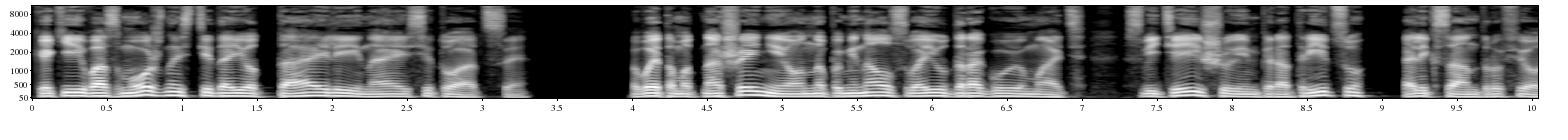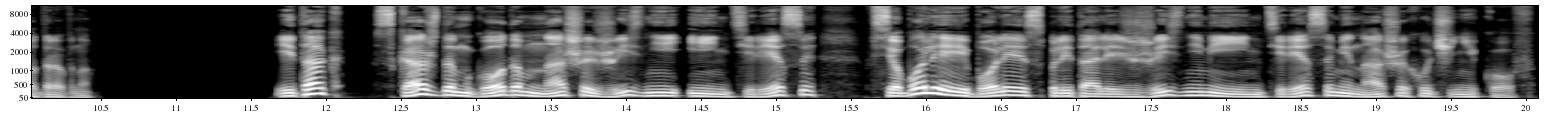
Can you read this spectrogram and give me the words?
какие возможности дает та или иная ситуация. В этом отношении он напоминал свою дорогую мать, святейшую императрицу Александру Федоровну. Итак, с каждым годом наши жизни и интересы все более и более сплетались с жизнями и интересами наших учеников.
